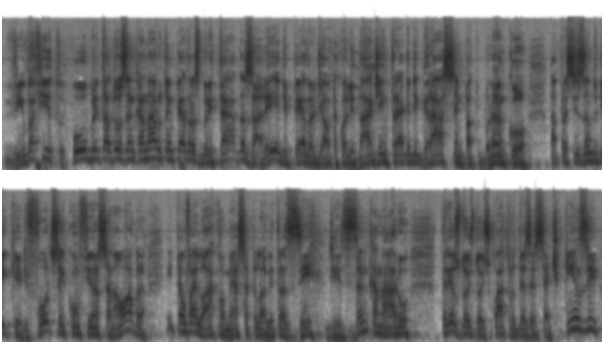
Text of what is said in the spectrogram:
viva fito. O Britador Zancanaro tem pedras britadas, areia de pedra de alta qualidade, entrega de graça em Pato Branco. Tá precisando de quê? De força e confiança na obra? Então vai lá, começa pela letra Z de Zancanaro, 3224 1715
